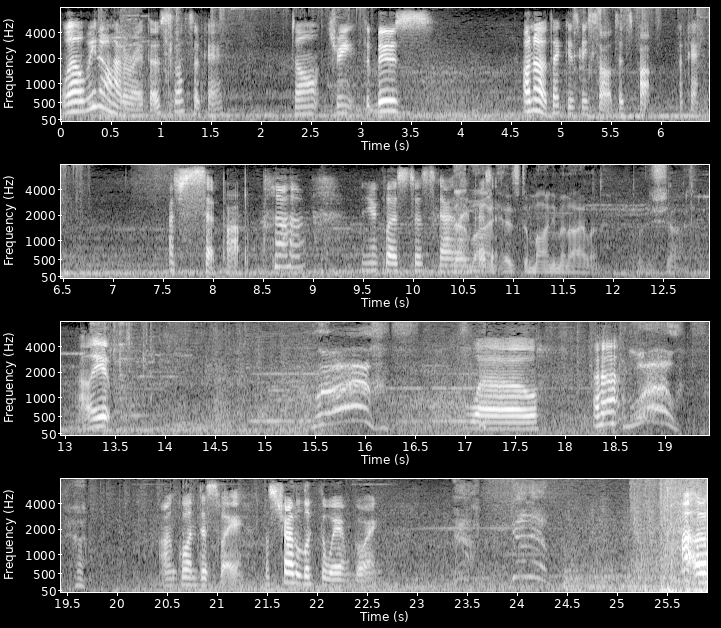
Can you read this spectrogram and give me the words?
Well, we know how to ride those, so that's okay. Don't drink the booze. Oh no, that gives me salt. It's pop. Okay. I just said pop. and you're close to Skyline That line Prison. heads to Monument Island. With a shot. Alley oop. Whoa. Whoa! I'm going this way. Let's try to look the way I'm going. Uh oh.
